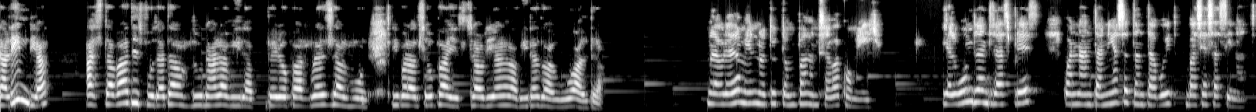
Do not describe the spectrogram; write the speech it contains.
de l'Índia estava disposat a donar la vida, però per res del món, ni per al seu país, trauria la vida d'algú altre. Malauradament no tothom pensava com ell. I alguns anys després, quan en tenia 78, va ser assassinat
